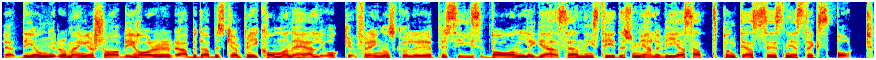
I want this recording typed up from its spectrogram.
Eh, det är Romain Grosjean. Vi har Abu Dhabis Grand Prix kommande helg och för en gång skulle det precis vanliga sändningstider som gäller. Viasat.se sport.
